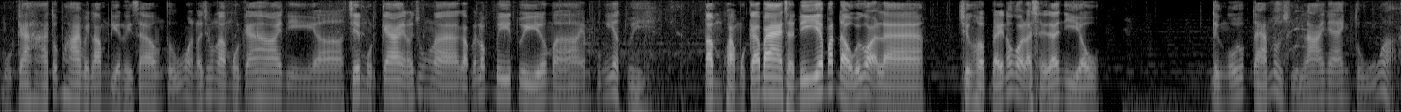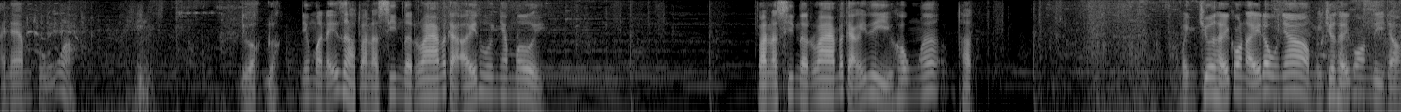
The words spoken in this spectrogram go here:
Một k hai top hai mười lăm điểm thì sao ông tú? Mà nói chung là một k hai thì uh, trên một k nói chung là gặp cái lobby tùy thôi mà em cũng nghĩ là tùy. Tầm khoảng một k ba trở đi bắt đầu mới gọi là trường hợp đấy nó gọi là xảy ra nhiều. Đừng ngồi top tám rồi sủi like nha anh tú à, à anh em tú à. Được được. Nhưng mà nãy giờ toàn là xin ra với cả ấy thôi anh em ơi toàn là xin ra với cả cái gì không á thật. Mình chưa thấy con ấy đâu nhá mình chưa thấy con gì nhở.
